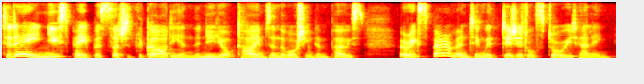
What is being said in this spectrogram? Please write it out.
Today, newspapers such as The Guardian, The New York Times, and The Washington Post are experimenting with digital storytelling,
